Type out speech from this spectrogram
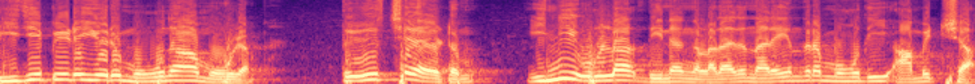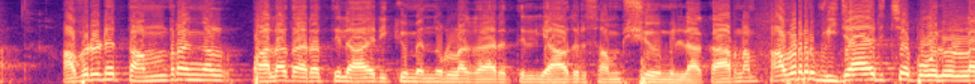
ബി ജെ പിയുടെ ഈ ഒരു മൂന്നാം ഊഴം തീർച്ചയായിട്ടും ഇനിയുള്ള ദിനങ്ങൾ അതായത് നരേന്ദ്രമോദി അമിത്ഷാ അവരുടെ തന്ത്രങ്ങൾ പലതരത്തിലായിരിക്കും എന്നുള്ള കാര്യത്തിൽ യാതൊരു സംശയവുമില്ല. കാരണം അവർ വിചാരിച്ച പോലുള്ള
